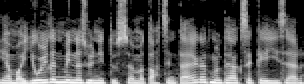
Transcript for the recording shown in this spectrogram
ja ma ei julgenud minna sünnitusse, ma tahtsin täiega, et mul tehakse keiser.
